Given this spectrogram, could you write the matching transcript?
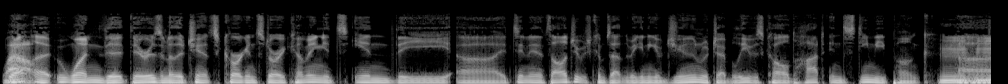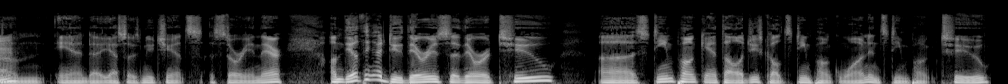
Well, uh, one that there is another Chance Corrigan story coming. It's in the uh, it's in an anthology which comes out in the beginning of June, which I believe is called Hot and Steamy Punk. Mhm. Um, and uh, yeah, so there's new Chance story in there. Um, the other thing I do there is uh, there are two uh, steampunk anthologies called Steampunk One and Steampunk Two.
